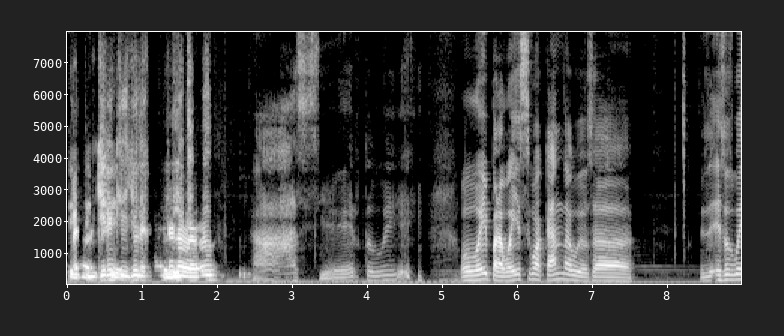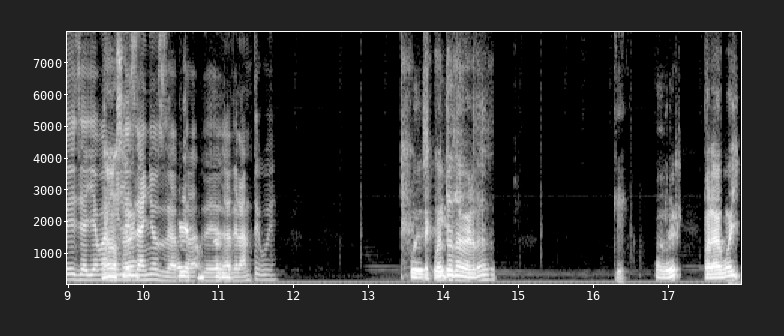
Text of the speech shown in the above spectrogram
el Bueno, ¿Quieren que yo les cuente la verdad? Ah, sí es cierto, güey. O, güey, Paraguay es Wakanda, güey, o sea... Esos güeyes ya llevan No, miles ¿saben? de años de, adelante, güey. Pues, Les cuento eh, la verdad. ¿Qué? A ver. Paraguay.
